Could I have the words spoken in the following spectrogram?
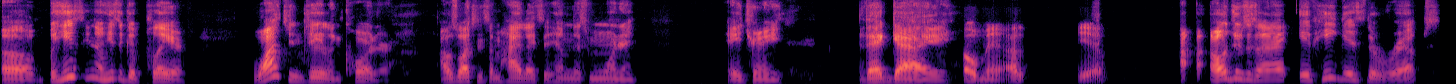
Uh, but he's you know he's a good player. Watching Jalen Carter, I was watching some highlights of him this morning. Adrian, that guy. Oh man, I, yeah, All jokes aside, if he gets the reps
